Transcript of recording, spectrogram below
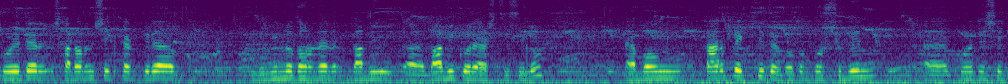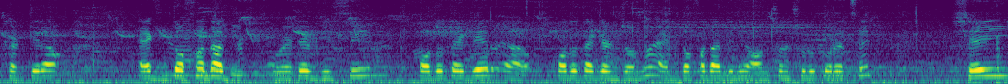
কুয়েটের সাধারণ শিক্ষার্থীরা বিভিন্ন ধরনের দাবি দাবি করে আসতেছিল। এবং তার প্রেক্ষিতে গত পরশু দিন কুয়েটের শিক্ষার্থীরা এক দফা দাবি, কুয়েটের ভিসি পদত্যাগের পদত্যাগের জন্য এক দফা দাবি নিয়ে অনশন শুরু করেছে। সেই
